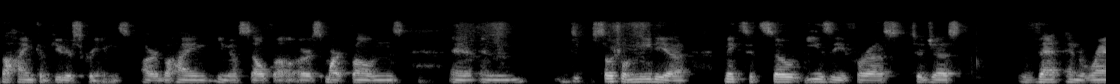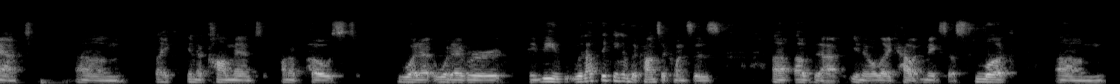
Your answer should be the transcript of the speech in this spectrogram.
behind computer screens, are behind, you know, cell phone or smartphones, and, and social media makes it so easy for us to just vent and rant um, like in a comment on a post what, whatever may be without thinking of the consequences uh, of that you know like how it makes us look um,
